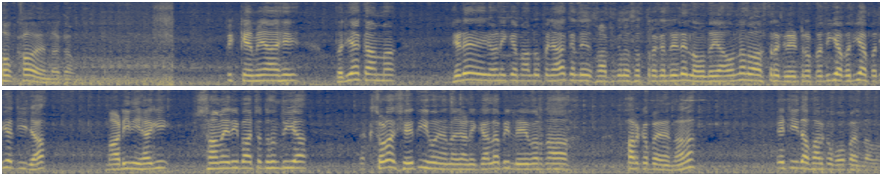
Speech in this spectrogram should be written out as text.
ਸੌਖਾ ਹੋ ਜਾਂਦਾ ਕੰਮ। ਵੀ ਕਿਵੇਂ ਆ ਇਹ? ਵਧੀਆ ਕੰਮ ਆ। ਜਿਹੜੇ ਯਾਨੀ ਕਿ ਮੰਨ ਲਓ 50 ਕਿੱਲੇ 60 ਕਿੱਲੇ 70 ਕਿੱਲੇ ਜਿਹੜੇ ਲਾਉਂਦੇ ਆ, ਉਹਨਾਂ ਵਾਸਤੇ ਗ੍ਰੇਟਰ ਵਧੀਆ ਵਧੀਆ ਵਧੀਆ ਚੀਜ਼ ਆ। ਮਾੜੀ ਨਹੀਂ ਹੈਗੀ। ਸਮੇਂ ਦੀ ਬਚਤ ਹੁੰਦੀ ਆ। ਥੋੜਾ ਛੇਤੀ ਹੋ ਜਾਂਦਾ ਯਾਨੀ ਕਹਿ ਲਾ ਵੀ ਲੇਬਰ ਦਾ ਫ਼ਰਕ ਪੈ ਜਾਂਦਾ ਨਾ। ਇਹ ਚੀਜ਼ ਦਾ ਫ਼ਰਕ ਬਹੁਤ ਪੈਂਦਾ ਵਾ।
